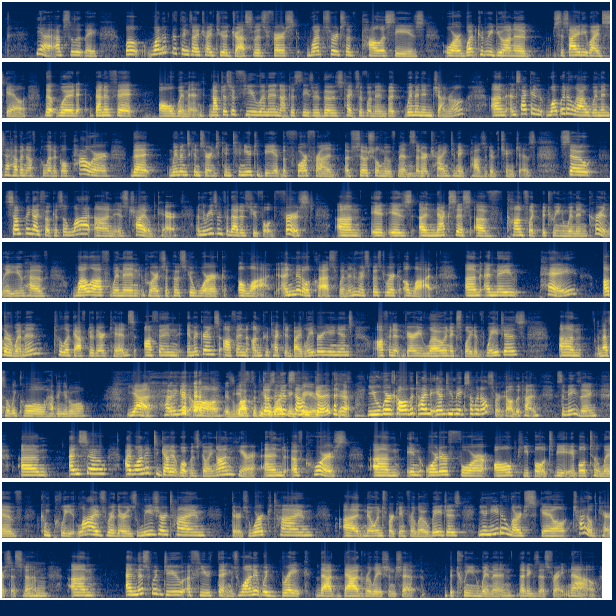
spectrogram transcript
Yeah, absolutely. Well, one of the things I tried to address was first, what sorts of policies or what could we do on a society-wide scale that would benefit all women, not just a few women, not just these or those types of women, but women in general. Um, and second, what would allow women to have enough political power that women's concerns continue to be at the forefront of social movements mm -hmm. that are trying to make positive changes. So something I focus a lot on is childcare. And the reason for that is twofold. First, um, it is a nexus of conflict between women currently. You have well-off women who are supposed to work a lot, and middle-class women who are supposed to work a lot. Um, and they pay other women to look after their kids, often immigrants, often unprotected by labor unions, often at very low and exploitive wages. Um, and that's what we call having it all? Yeah, having it all. There's lots of people Doesn't it sound good? Yeah. You work all the time and you make someone else work all the time. It's amazing. Um, and so I wanted to get at what was going on here. And of course, um, in order for all people to be able to live complete lives where there is leisure time, there's work time, uh, no one's working for low wages, you need a large-scale childcare system. Mm -hmm. um, and this would do a few things. One, it would break that bad relationship between women that exists right now.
